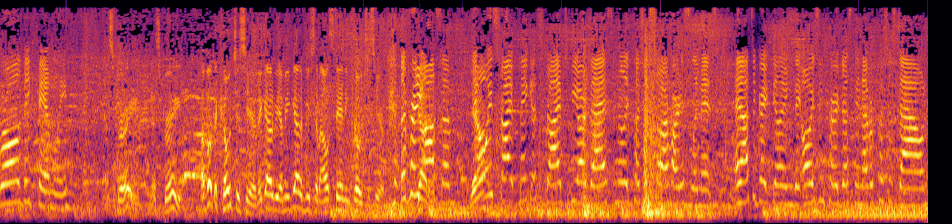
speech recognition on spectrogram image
We're all a big family. That's great. That's great. How about the coaches here? They got to be. I mean, you got to be some outstanding coaches here. They're pretty Got awesome. They Yeah? always strive, make us strive to be our best, and really push us to our hardest limits. And that's a great feeling. They always encourage us. They never push us down,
